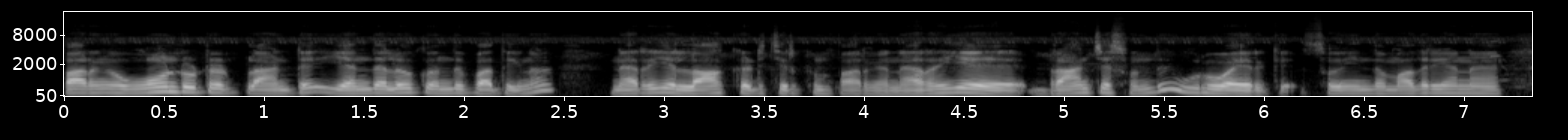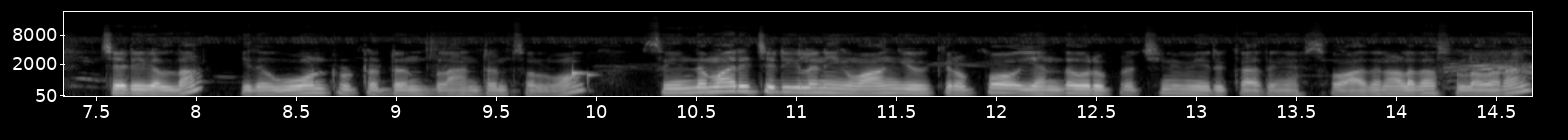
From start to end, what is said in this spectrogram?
பாருங்கள் ஓன் ரூட்டட் பிளான்ட்டு எந்த அளவுக்கு வந்து பார்த்திங்கன்னா நிறைய லாக் அடிச்சிருக்குன்னு பாருங்கள் நிறைய பிரான்ச்சஸ் வந்து உருவாயிருக்கு. ஸோ இந்த மாதிரியான செடிகள் தான் இதை ஓன் ரூட்டட் பிளான்ட்டுன்னு சொல்லுவோம். ஸோ இந்த மாதிரி செடிகளை நீங்கள் வாங்கி வைக்கிறப்போ எந்த ஒரு பிரச்சனையும் இருக்காதுங்க. ஸோ அதனால தான் சொல்ல வரேன்.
